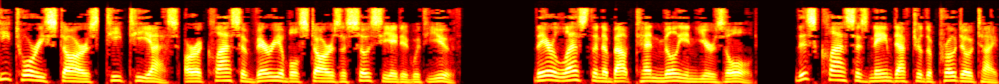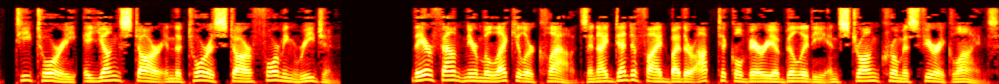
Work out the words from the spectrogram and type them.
T-Tauri stars are a class of variable stars associated with youth. They are less than about 10 million years old. This class is named after the prototype, T-Tauri, a young star in the Taurus star-forming region. They are found near molecular clouds and identified by their optical variability and strong chromospheric lines.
